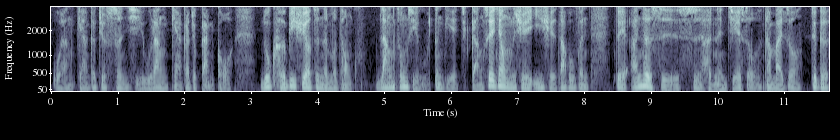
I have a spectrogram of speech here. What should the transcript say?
我人讲个就损失，有人讲个就感过，如何必须要真的那么痛苦？人总是有等级去讲，所以像我们学医学，大部分对安乐死是很能接受。坦白说，这个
